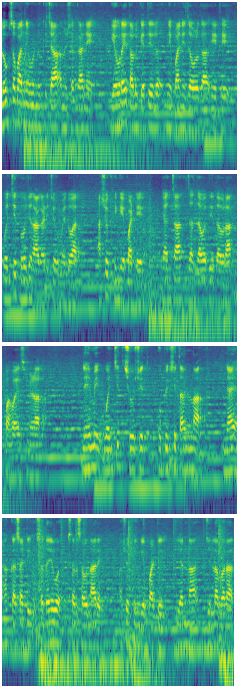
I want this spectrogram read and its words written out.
लोकसभा निवडणुकीच्या अनुषंगाने गेवराई तालुक्यातील निपाणी जवळगा येथे वंचित बहुजन आघाडीचे उमेदवार अशोक हिंगे पाटील यांचा झंझावती दौरा पाहावयास मिळाला. नेहमी वंचित शोषित उपेक्षितांना न्याय हक्कासाठी सदैव सरसवणारे अशोक हिंगे पाटील यांना जिल्हाभरात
